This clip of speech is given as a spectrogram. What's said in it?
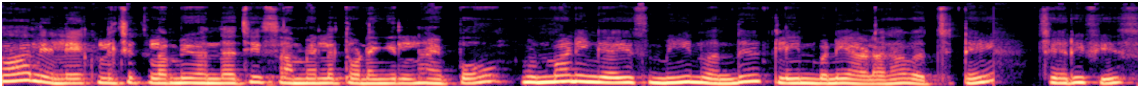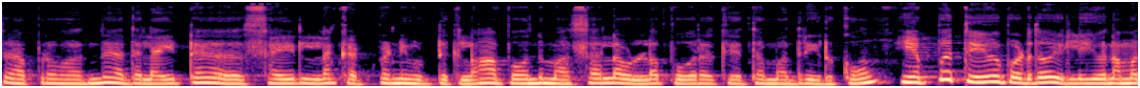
காலையிலே குளிச்சு கிளம்பி வந்தாச்சு. சமையலை தொடங்கிடலாம் இப்போது குட் மார்னிங் கைஸ் மீன் வந்து க்ளீன் பண்ணி அழகாக வச்சுட்டேன். செரி ஃபிஷ் அப்புறம் வந்து அதை லைட்டாக சைட்லாம் கட் பண்ணி விட்டுக்கலாம். அப்போ வந்து மசாலா உள்ளே போகிறதுக்கு ஏற்ற மாதிரி இருக்கும். எப்போ தேவைப்படுதோ இல்லையோ நம்ம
